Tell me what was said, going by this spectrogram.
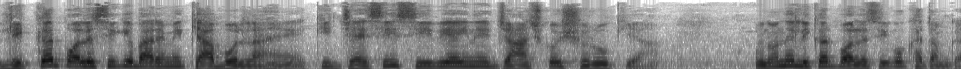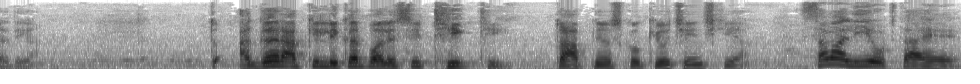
लिकर पॉलिसी के बारे में क्या बोलना है कि जैसी सीबीआई ने जाँच को शुरू किया, उन्होंने लिकर पॉलिसी को खत्म कर दिया। तो अगर आपकी लिकर पॉलिसी ठीक थी तो आपने उसको क्यों चेंज किया? सवाल ये उठता है,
